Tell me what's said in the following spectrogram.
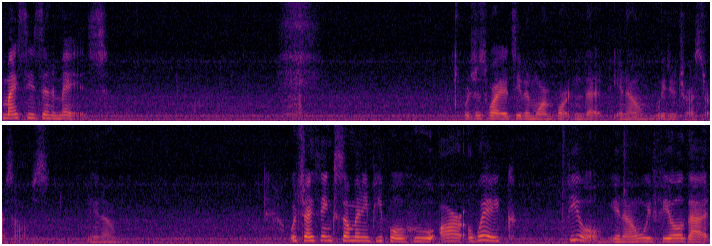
mices in a maze. Which is why it's even more important that, you know, we do trust ourselves, you know? which I think so many people who are awake feel, you know, we feel that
